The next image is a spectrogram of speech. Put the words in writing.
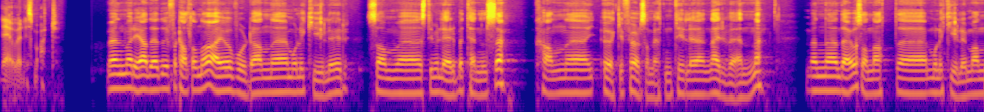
det er jo veldig smart. Men Maria, det du fortalte om nå, er jo hvordan eh, molekyler som eh, stimulerer betennelse, kan eh, øke følsomheten til nerveendene. Men det er jo sånn at molekyler man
